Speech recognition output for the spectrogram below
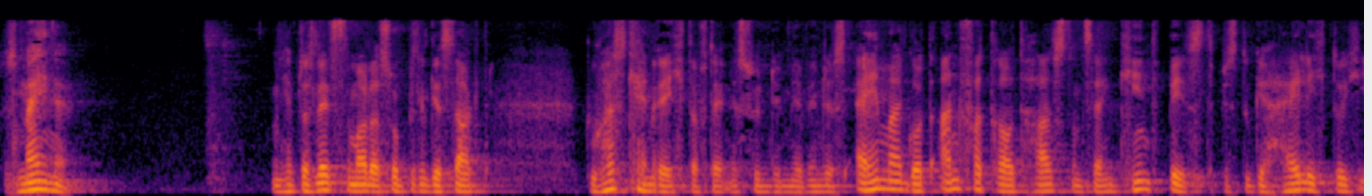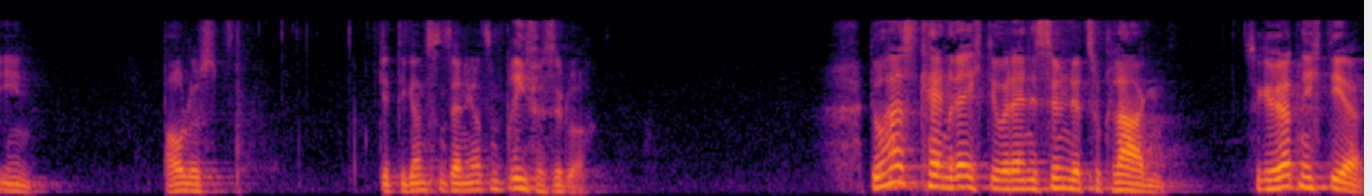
Es ist meine. Und ich habe das letzte Mal das so ein bisschen gesagt, du hast kein Recht auf deine Sünde mehr. Wenn du es einmal Gott anvertraut hast und sein Kind bist, bist du geheiligt durch ihn. Paulus geht die ganzen, seine ganzen Briefe so durch. Du hast kein Recht, über deine Sünde zu klagen. Sie gehört nicht dir.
